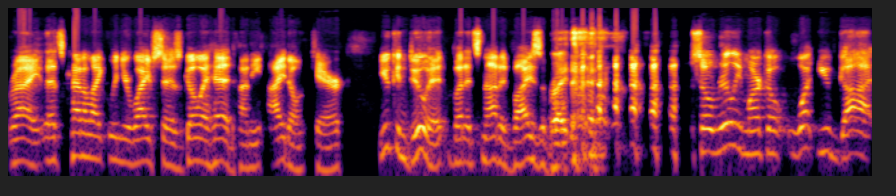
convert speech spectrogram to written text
Right. That's kind of like when your wife says, "Go ahead, honey. I don't care." You can do it, but it's not advisable. Right. so really, Marco, what you've got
